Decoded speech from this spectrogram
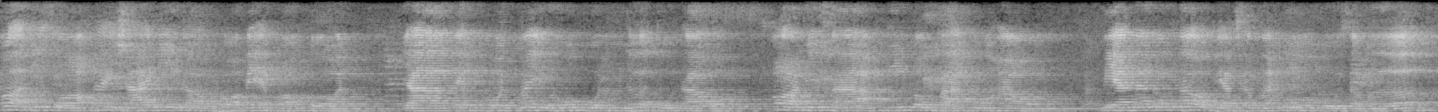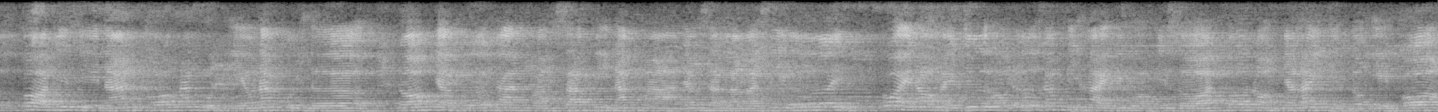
ข้อที่สองให้ใช้นี่เก่าพ่อแม่ของตนอย่าเป็นคนไม่รู้คุณเทิดทูนเรา ข้อที่สามทิ้งลงปากงูเห่า เมียและลูกเต้าเปรียบสมือนงูปูเสมอ ข้อที่สี่นั้นท้องนั่งหลุดเหวนั่งคุณเธอน้องอย่าเผลอการฝังซักพี่นักมาจังสันละมาซีเอ้ยก้อยน้องให้ชื่อเอาเด้อ อนพ่อน้องอย่าไล่ถิ่นดอกเอ็นกอง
